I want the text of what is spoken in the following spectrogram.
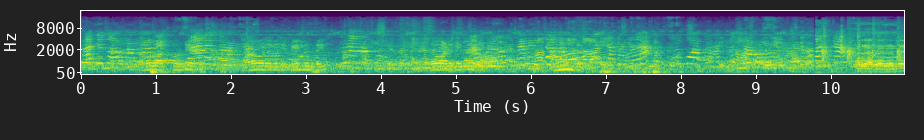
తల ఆడవాళ్ళకైతే పెయిన్లు ఉంటాయి మగవాళ్ళకైతే ఉమ్ము ఉంటుంది. ఇది.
